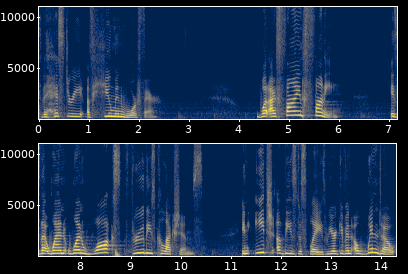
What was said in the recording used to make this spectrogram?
to the history of human warfare. What I find funny is that when one walks through these collections, in each of these displays, we are given a window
